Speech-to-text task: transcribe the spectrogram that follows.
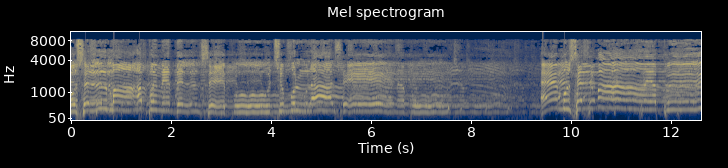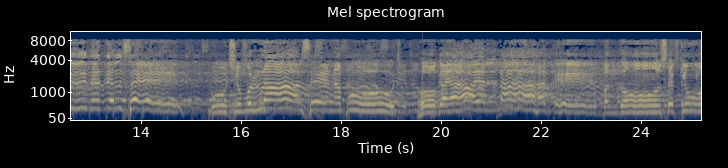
مسلمان اپنے دل سے پوچھ، ملا سے نہ پوچھ۔ اے مسلمان اپنے دل سے پوچھ ملا سے نہ پوچھ۔ ہو گیا اللہ کے بندوں سے کیوں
